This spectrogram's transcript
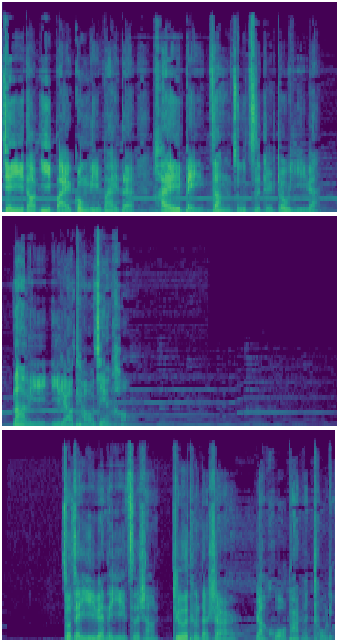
建议到一百公里外的海北藏族自治州医院，那里医疗条件好。坐在医院的椅子上，折腾的事儿让伙伴们处理。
